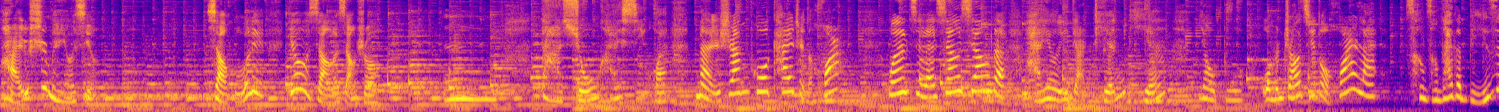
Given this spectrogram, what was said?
还是没有醒。小狐狸又想了想，说：“嗯，大熊还喜欢满山坡开着的花，闻起来香香的，还有一点甜甜。要不我们找几朵花来蹭蹭它的鼻子？”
